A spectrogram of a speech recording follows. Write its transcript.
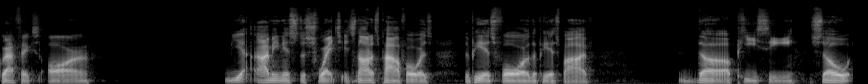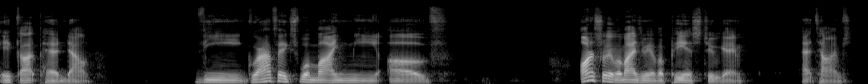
Graphics are, yeah. I mean, it's the Switch. It's not as powerful as the PS4, the PS5, the PC. So it got pared down. The graphics remind me of. Honestly, it reminds me of a PS2 game at times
